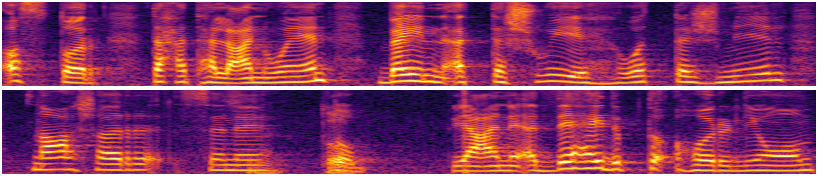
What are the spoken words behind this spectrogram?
أسطر تحت هالعنوان بين التشويه والتجميل 12 سنة. طب, طب. يعني قد إيه هيدي بتقهر اليوم؟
